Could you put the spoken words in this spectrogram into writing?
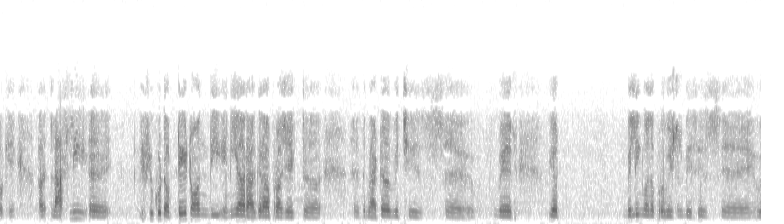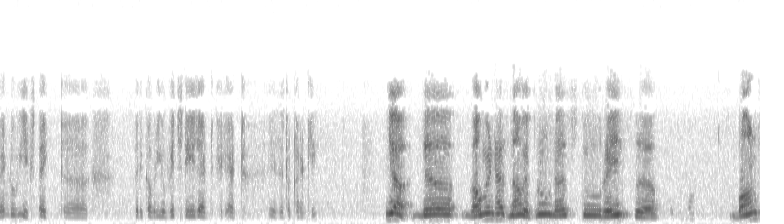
Okay. Uh, lastly, uh, if you could update on the NER Agra project, the matter which is uh, where we are billing on a provisional basis, uh, when do we expect uh, the recovery of which stage at, at is it currently? Yeah, the government has now approved us to raise uh, bonds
